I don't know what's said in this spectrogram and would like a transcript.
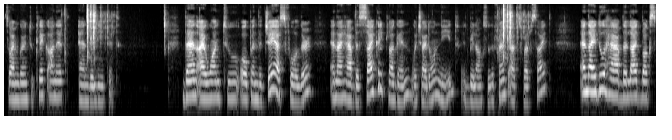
So I'm going to click on it and delete it. Then I want to open the JS folder and I have the cycle plugin which I don't need. It belongs to the French Alps website and I do have the Lightbox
